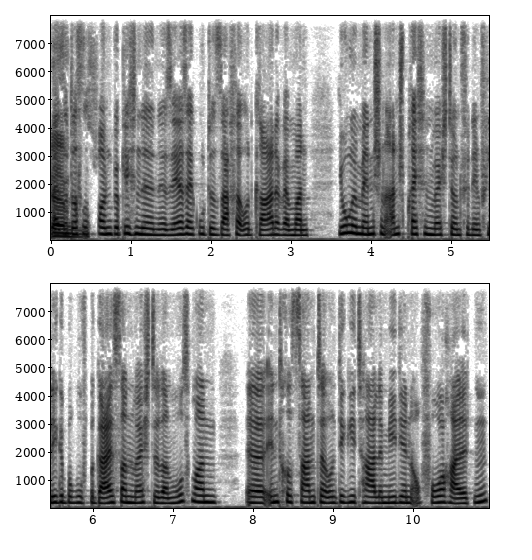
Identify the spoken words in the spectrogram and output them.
Also das ähm, ist schon wirklich eine, eine sehr, sehr gute Sache und gerade wenn man junge Menschen ansprechen möchte und für den Pflegeberuf begeistern möchte, dann muss man äh, interessante und digitale Medien auch vorhalten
